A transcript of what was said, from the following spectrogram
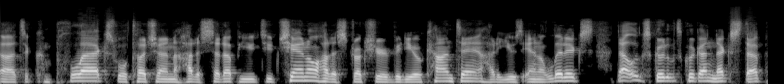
Uh, it's a complex. We'll touch on how to set up a YouTube channel, how to structure video content, how to use analytics. That looks good. Let's click on next step.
